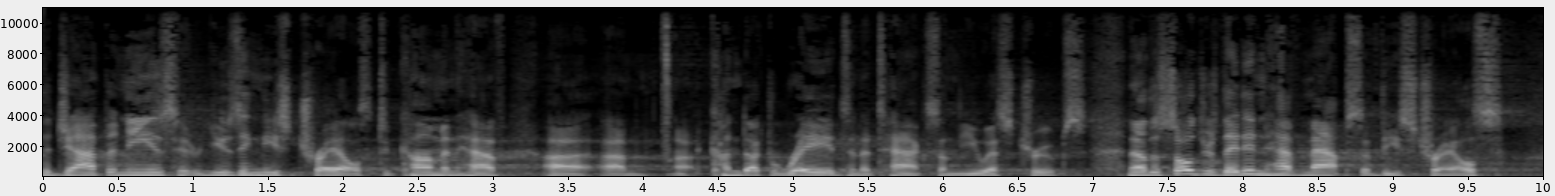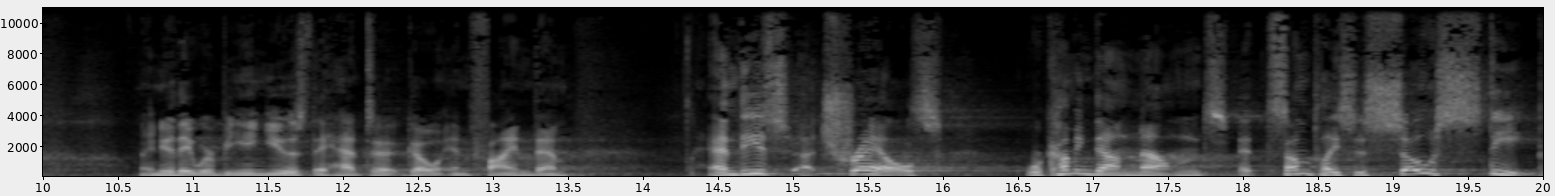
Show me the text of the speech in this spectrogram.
the Japanese are using these trails to come and have uh, um, uh, conduct raids and attacks on the U.S. troops. Now, the soldiers they didn't have maps of these trails. They knew they were being used. They had to go and find them. And these uh, trails were coming down mountains at some places so steep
